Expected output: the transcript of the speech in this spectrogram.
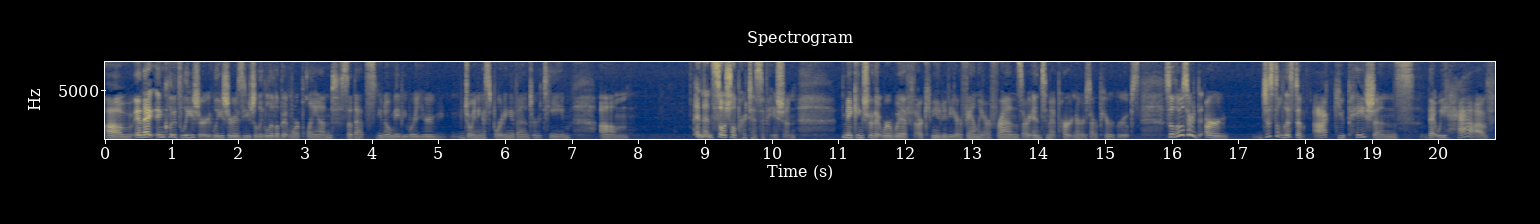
Um, and that includes leisure. Leisure is usually a little bit more planned so mm-hmm. that's you know maybe where you're joining a sporting event or a team. Um, and then social participation making sure that we're with our community, our family, our friends, our intimate partners, our peer groups. So those are are just a list of occupations that we have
